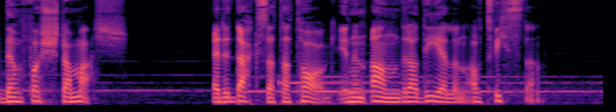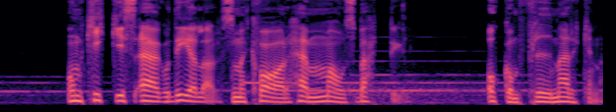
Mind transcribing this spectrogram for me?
den 1 mars, är det dags att ta tag i den andra delen av tvisten. Om Kikkis ägodelar som är kvar hemma hos Bertil och om frimärkena.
